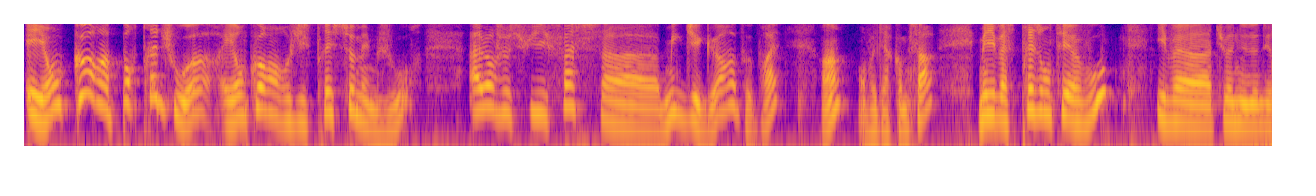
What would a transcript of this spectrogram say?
Et encore un portrait de joueur, et encore enregistré ce même jour. Alors je suis face à Mick Jagger à peu près, hein, on va dire comme ça. Mais il va se présenter à vous. Il va, tu vas nous donner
